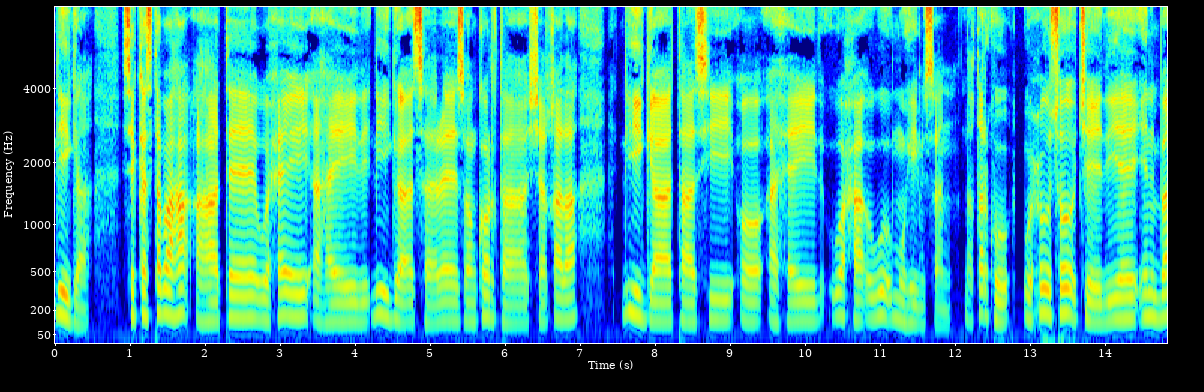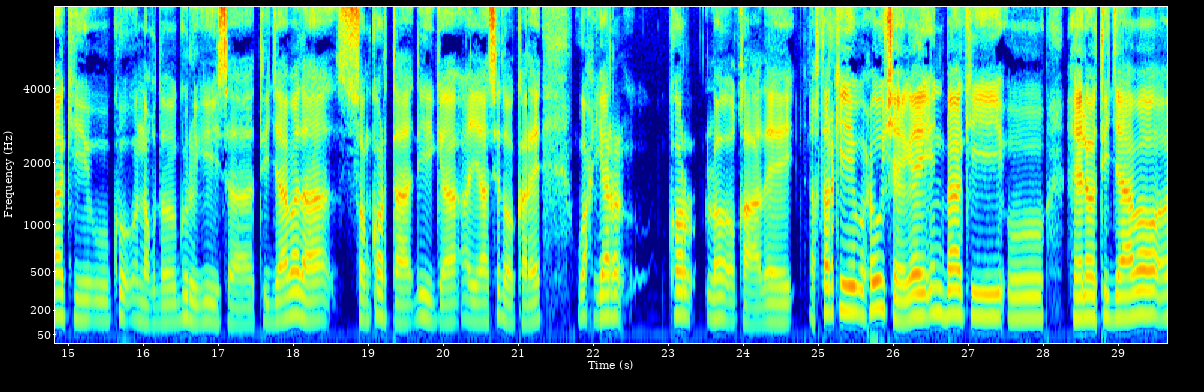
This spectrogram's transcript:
dhiigga. Si kastaba ha ahaatee waxay ahayd dhiigga sare sonkorta shaqada dhiigga taasi oo ahayd waxa ugu muhiimsan. Dhakhtarku wuxuu soo jeediyey in baki uu ku noqdo gurigiisa. Tijaabada sonkorta dhiigga ayaa sidoo kale wax yar kor loo qaaday. Dhakhtarkii wuxuu sheegay in baki uu helo tijaabo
